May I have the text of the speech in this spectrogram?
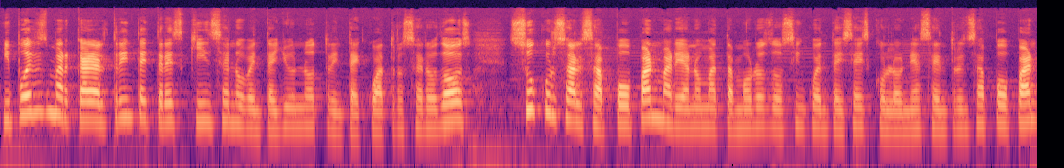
y puedes marcar al 33 15 91 3402. Sucursal Zapopan, Mariano Matamoros 256, Colonia Centro en Zapopan,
